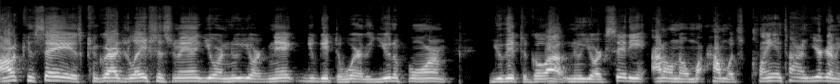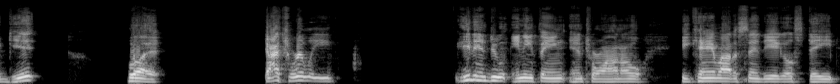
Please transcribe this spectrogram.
all I can say is congratulations, man. You're a New York Nick. You get to wear the uniform. You get to go out New York City. I don't know how much playing time you're going to get, but that's really, he didn't do anything in Toronto. He came out of San Diego State.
